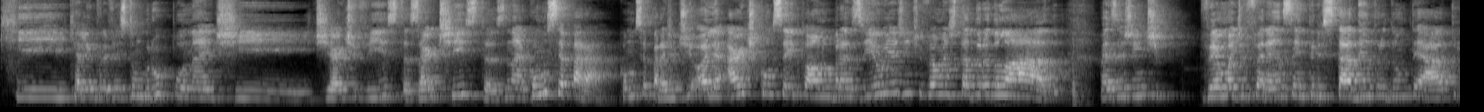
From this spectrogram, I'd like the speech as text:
que, que ela entrevista um grupo né, de, de artivistas, artistas, né? Como separar? Como separar? A gente olha arte conceitual no Brasil e a gente vê uma ditadura do lado, mas a gente vê uma diferença entre estar dentro de um teatro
